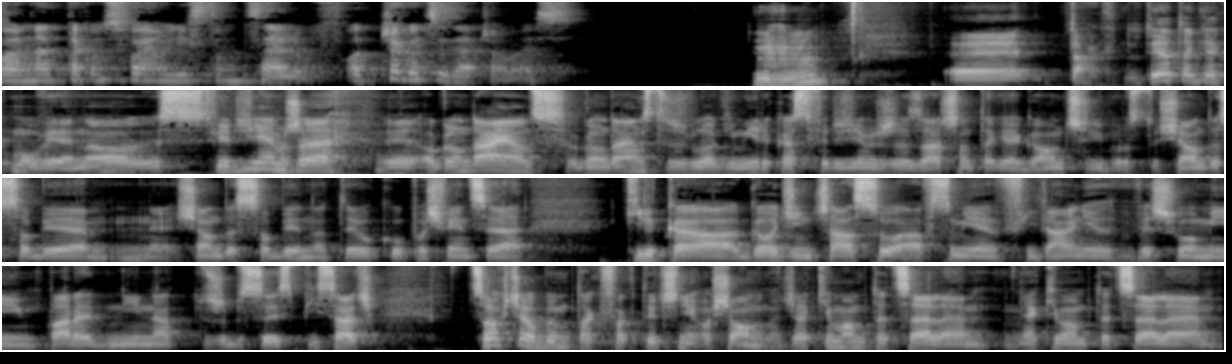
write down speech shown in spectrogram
nad taką swoją listą celów. Od czego ty zacząłeś? Mhm. E, tak, no to ja tak jak mówię, no stwierdziłem, że e, oglądając, oglądając też vlogi Mirka, stwierdziłem, że zacznę tak jak on, czyli po prostu siądę sobie, siądę sobie na tyłku, poświęcę kilka godzin czasu, a w sumie finalnie wyszło mi parę dni na żeby sobie spisać, co chciałbym tak faktycznie osiągnąć, jakie mam te cele, jakie mam te cele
